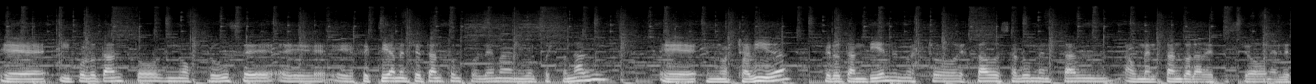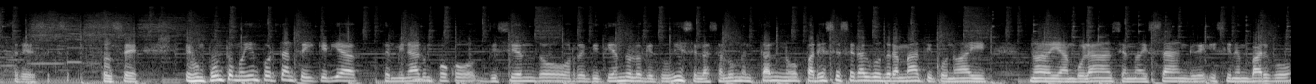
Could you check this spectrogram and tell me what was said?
Eh, y por lo tanto nos produce eh, efectivamente tanto un problema a nivel personal eh, en nuestra vida, pero también en nuestro estado de salud mental, aumentando la depresión, el estrés, etc. Entonces, es un punto muy importante y quería terminar un poco diciendo o repitiendo lo que tú dices. La salud mental no parece ser algo dramático, no hay, no hay ambulancias, no hay sangre y sin embargo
